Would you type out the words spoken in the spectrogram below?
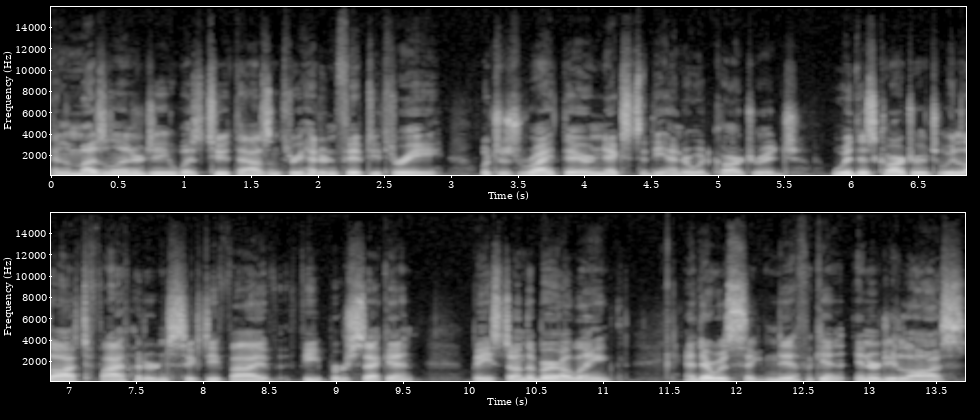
and the muzzle energy was 2,353, which is right there next to the Underwood cartridge. With this cartridge, we lost 565 feet per second based on the barrel length, and there was significant energy loss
